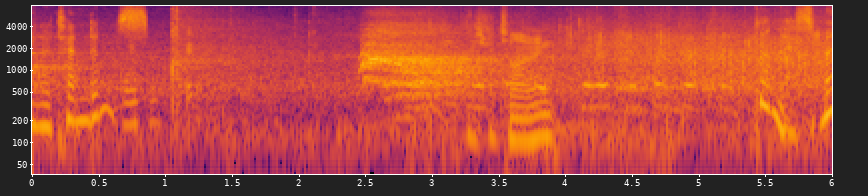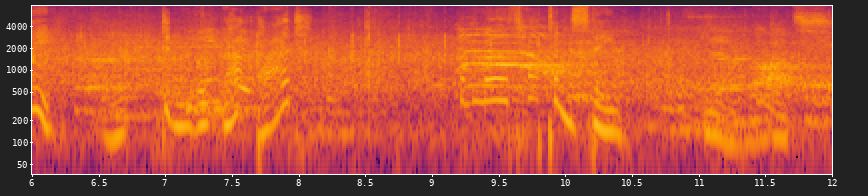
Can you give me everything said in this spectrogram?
in attendance. He's retiring. Goodness me, didn't look that bad. What on earth happened, Steve? Yeah, that's.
